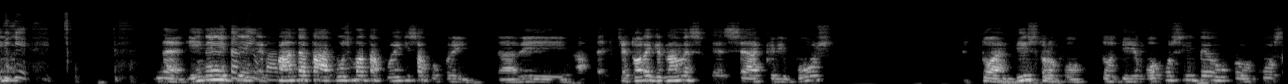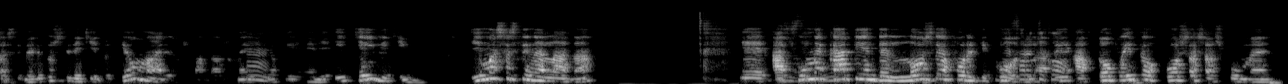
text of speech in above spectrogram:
είναι- έτυχε. Ναι, είναι Και τα και δύο πάμε. πάντα τα ακούσματα που έχεις από πριν. Δηλαδή, α, και τώρα γυρνάμε σε, σε ακριβώς το αντίστροφο, το ότι όπως είπε ο, ο Κώστας στην περίπτωση τη δική του και ο Μάριος φαντάζομαι, Μμ. οι οποίοι είναι ίδιοι, ή και η δική μου. Είμαστε στην Ελλάδα και ακούμε δίκιο, ναι. κάτι εντελώς διαφορετικό. Διαφορετικό. Δηλαδή, αυτό που είπε ο Κώστας, ας πούμε,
